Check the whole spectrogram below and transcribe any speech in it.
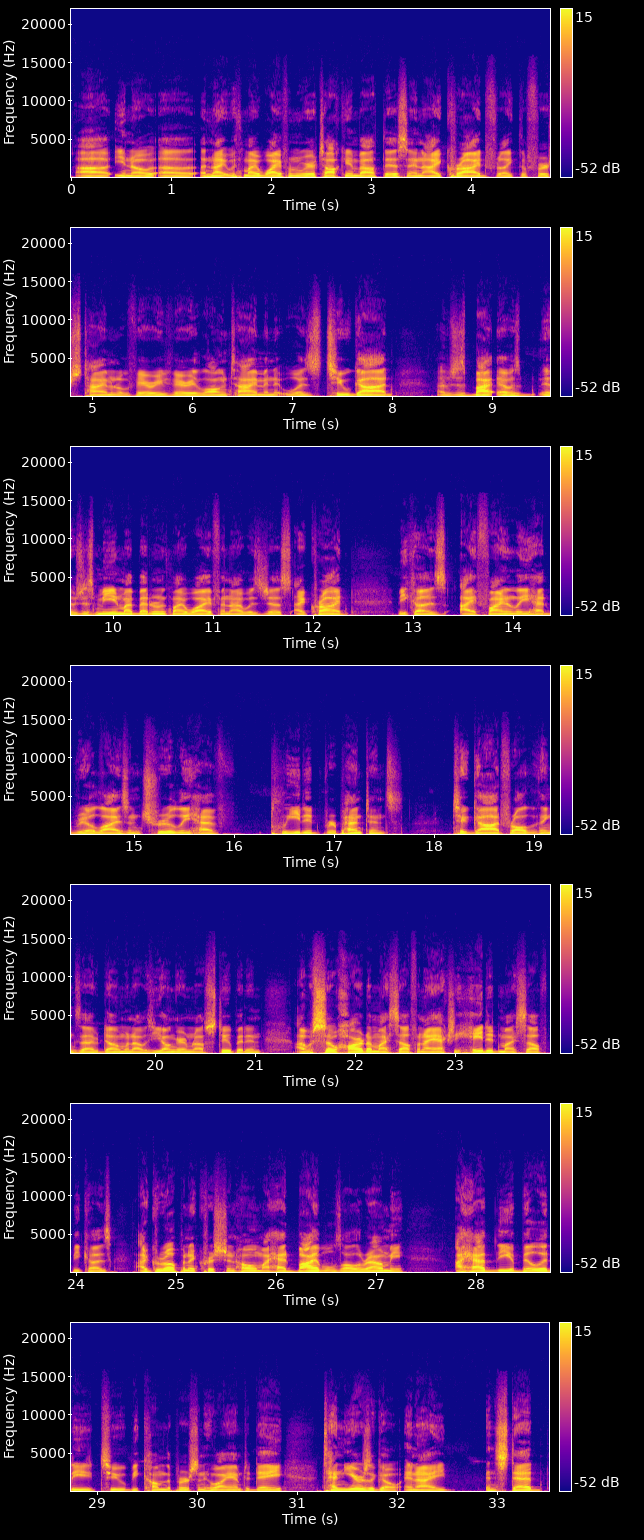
uh, you know, uh, a night with my wife when we were talking about this, and I cried for like the first time in a very, very long time, and it was to God. I was just by, it was it was just me in my bedroom with my wife, and I was just I cried because I finally had realized and truly have pleaded repentance to God for all the things I've done when I was younger and when I was stupid. And I was so hard on myself and I actually hated myself because I grew up in a Christian home. I had Bibles all around me. I had the ability to become the person who I am today 10 years ago. And I, instead,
